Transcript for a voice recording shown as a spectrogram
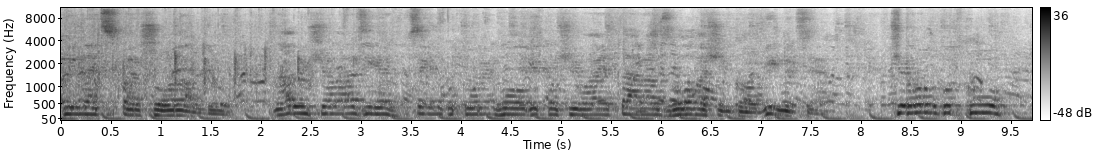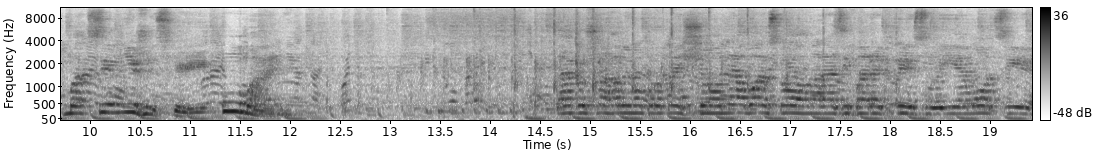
Кінець першого раунду. Нагадую, що наразі в синьому кутку рингу відпочиває Тарас Головащенко, Вінниця. В червоному кутку Максим Ніжинський, Умань. Також нагадуємо про те, що не обов'язково наразі берегти свої емоції,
